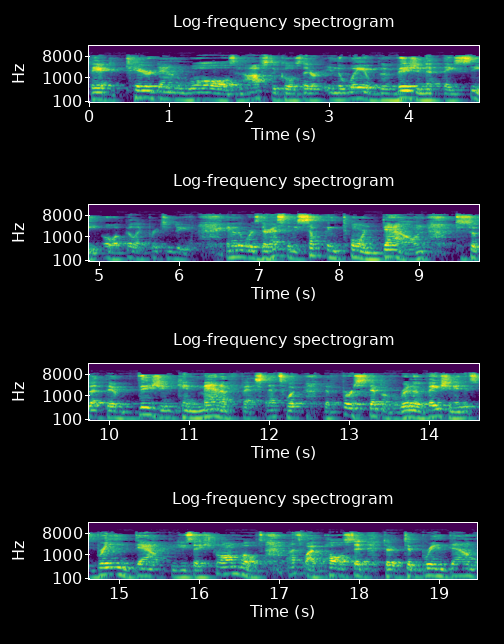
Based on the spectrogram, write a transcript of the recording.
They have to tear down walls and obstacles that are in the way of the vision that they see. Oh, I feel like preaching to you. In other words, there has to be something torn down so that their vision can manifest. That's what the first step of renovation is. It's bringing down, you say strongholds. That's why Paul said to, to bring down,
